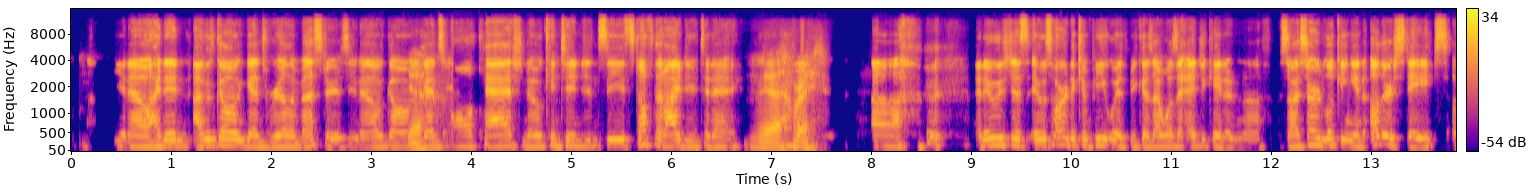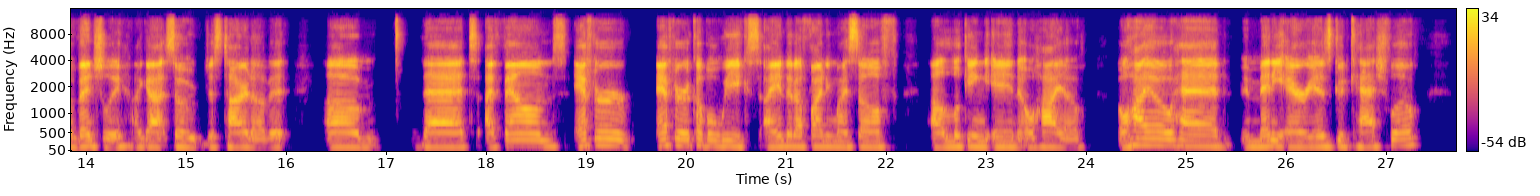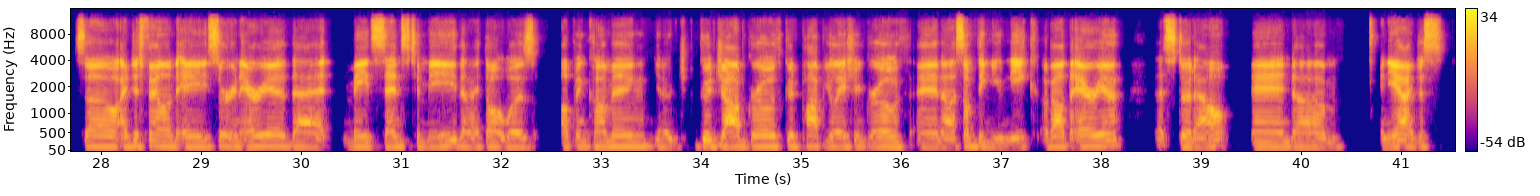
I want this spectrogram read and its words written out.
You know, I didn't, I was going against real investors, you know, going yeah. against all cash, no contingency, stuff that I do today. Yeah, right. Uh, and it was just, it was hard to compete with because I wasn't educated enough. So I started looking in other states eventually. I got so just tired of it. Um, that I found after after a couple weeks, I ended up finding myself uh, looking in Ohio. Ohio had in many areas good cash flow, so I just found a certain area that made sense to me that I thought was up and coming. You know, good job growth, good population growth, and uh, something unique about the area that stood out. And um, and yeah, I just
